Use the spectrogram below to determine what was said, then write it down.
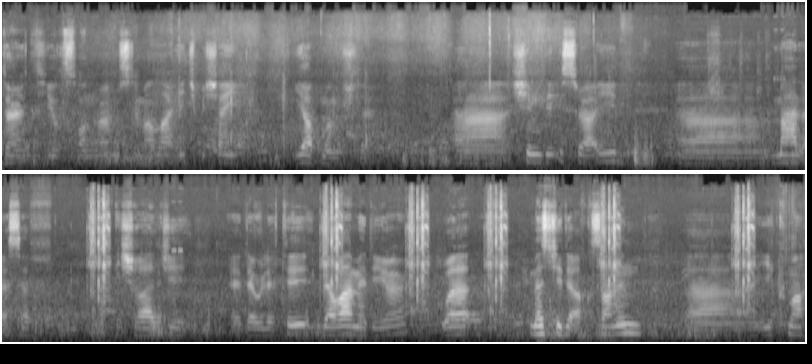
44 yıl sonra Müslümanlar hiçbir şey yapmamışlar. Ee, Şimdi İsrail e, maalesef işgalci e, devleti devam ediyor ve Mescid-i Aksa'nın e, yıkmak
